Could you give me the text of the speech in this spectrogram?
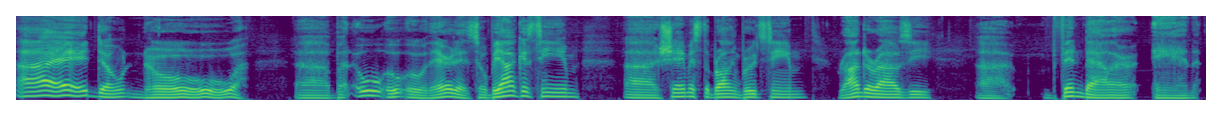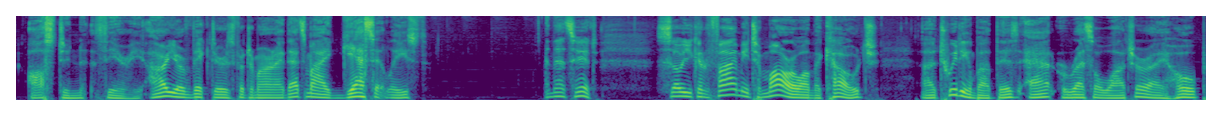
I don't know. Uh, but oh, oh, oh, there it is. So Bianca's team, uh, Sheamus, the Brawling Brutes team, Ronda Rousey, uh, Finn Balor, and Austin Theory are your victors for tomorrow night. That's my guess, at least. And that's it. So you can find me tomorrow on the couch uh, tweeting about this at WrestleWatcher. I hope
